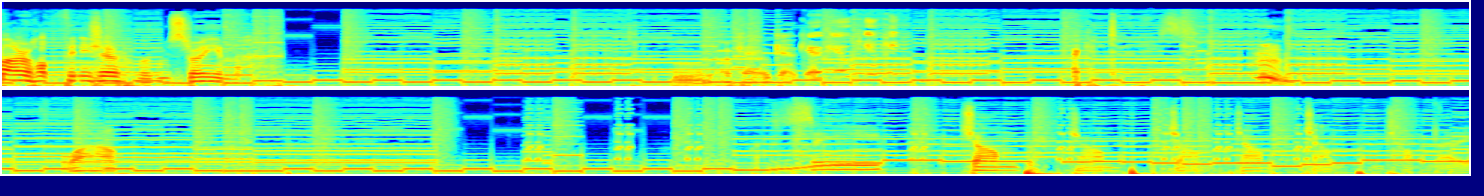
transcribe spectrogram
Fire Hot Finisher. Welcome stream. Ooh, okay, okay, okay, okay, okay, okay. I can do this. Hmm. wow. Let's see. Jump, jump, jump, jump, jump, jump. There we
